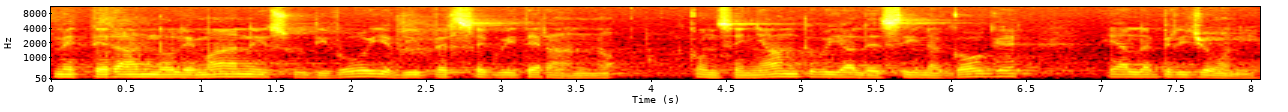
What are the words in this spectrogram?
metteranno le mani su di voi e vi perseguiteranno, consegnandovi alle sinagoghe e alle prigioni,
